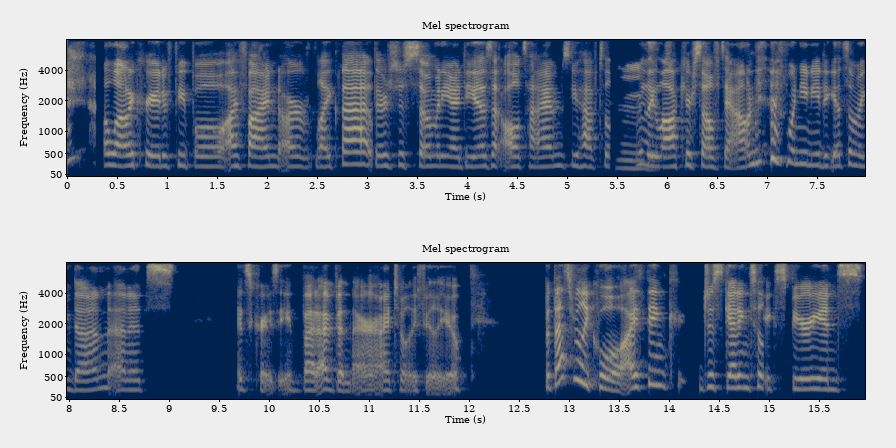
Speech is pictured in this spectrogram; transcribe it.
a lot of creative people I find are like that. There's just so many ideas at all times. You have to mm. really lock yourself down when you need to get something done. And it's, it's crazy, but I've been there. I totally feel you. But that's really cool. I think just getting to experience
